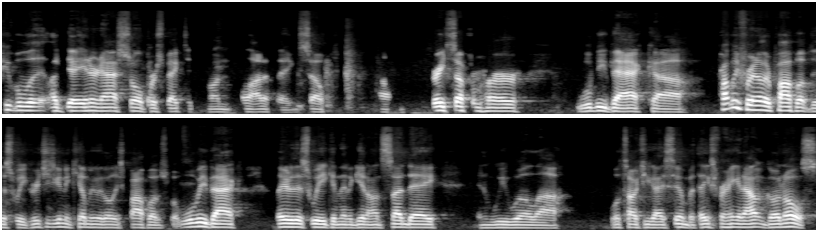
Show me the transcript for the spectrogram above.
people like the international perspective on a lot of things. So um, great stuff from her. We'll be back uh, probably for another pop up this week. Richie's going to kill me with all these pop ups, but we'll be back later this week and then again on Sunday, and we will uh, we'll talk to you guys soon. But thanks for hanging out and go Noles.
